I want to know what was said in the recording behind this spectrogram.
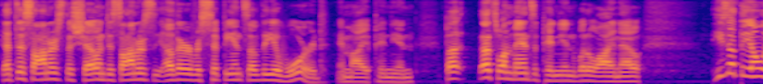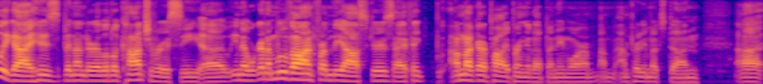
that dishonors the show and dishonors the other recipients of the award, in my opinion. But that's one man's opinion. What do I know? He's not the only guy who's been under a little controversy. Uh, you know, we're gonna move on from the Oscars. I think I'm not gonna probably bring it up anymore. I'm I'm, pretty much done. Uh,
